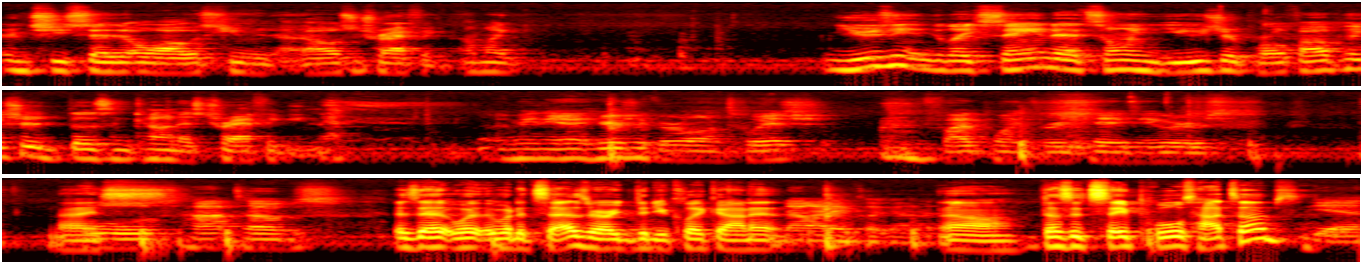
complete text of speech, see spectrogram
And she said, "Oh, I was human. I was trafficked." I'm like, using like saying that someone used your profile picture doesn't count as trafficking. I mean, yeah. Here's a girl on Twitch, 5.3k viewers. nice. Pools, hot tubs. Is that what, what it says, or did you click on it? No, I didn't click on it. Oh, does it say pools, hot tubs? Yeah,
